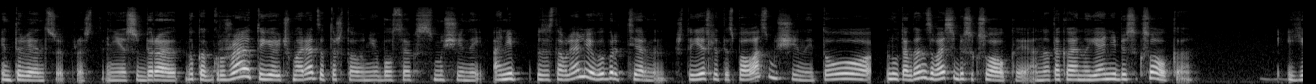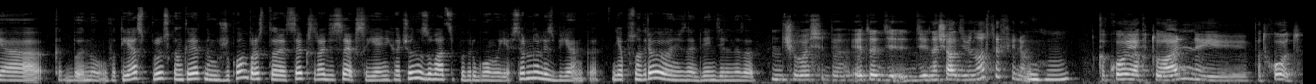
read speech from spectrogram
интервенцию просто. Они ее собирают, ну, как гружают ее и чморят за то, что у нее был секс с мужчиной. Они заставляли ее выбрать термин, что если ты спала с мужчиной, то, ну, тогда называй себя сексуалкой. Она такая, ну, я не бисексуалка. Я, как бы, ну, вот я сплю с конкретным мужиком просто секс ради секса. Я не хочу называться по-другому. Я все равно лесбиянка. Я посмотрела его, не знаю, две недели назад. Ничего себе. Это начало 90-х фильм? Угу. Какой актуальный подход.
